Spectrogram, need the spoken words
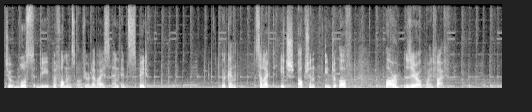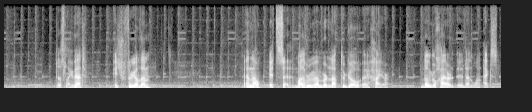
to boost the performance of your device and its speed, you can select each option into off or 0.5. Just like that, each three of them. And now it's set, but remember not to go uh, higher. Don't go higher than 1x.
